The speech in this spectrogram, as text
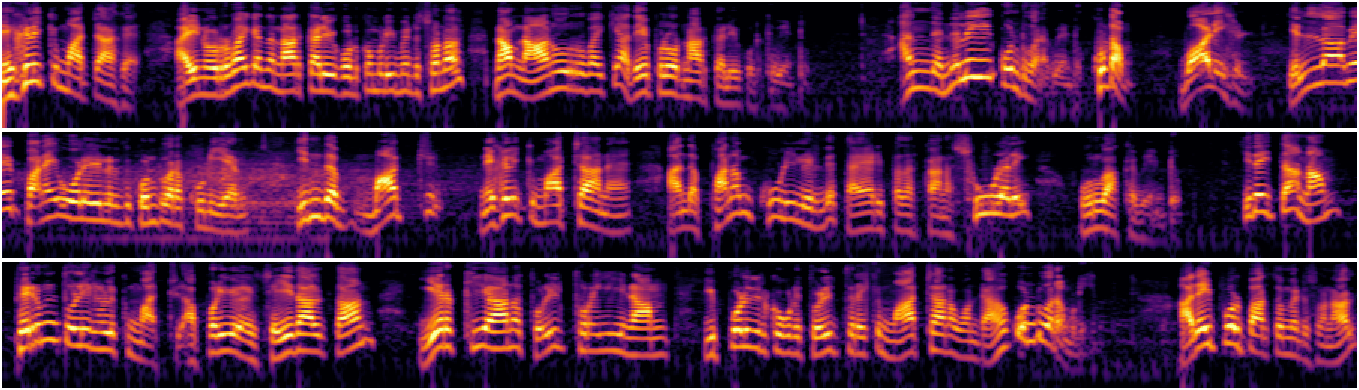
நெகிழிக்கு மாற்றாக ஐநூறுரூவாய்க்கு அந்த நாற்காலியை கொடுக்க முடியும் என்று சொன்னால் நாம் நானூறுரூவாய்க்கு அதே போல் ஒரு நாற்காலியை கொடுக்க வேண்டும். அந்த நிலையை கொண்டு வர வேண்டும். குடம் வாளிகள் எல்லாமே பனை ஓலையிலிருந்து கொண்டு வரக்கூடிய இந்த மாற்று நெகிழிக்கு மாற்றான அந்த பணம் கூலியிலிருந்தே தயாரிப்பதற்கான சூழலை உருவாக்க வேண்டும். இதைத்தான் நாம் பெரும் தொழில்களுக்கு மாற்று அப்படி செய்தால்தான் இயற்கையான தொழில்துறையை நாம் இப்பொழுது இருக்கக்கூடிய தொழில்துறைக்கு மாற்றான ஒன்றாக கொண்டு வர முடியும். அதை போல் பார்த்தோம் என்று சொன்னால்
